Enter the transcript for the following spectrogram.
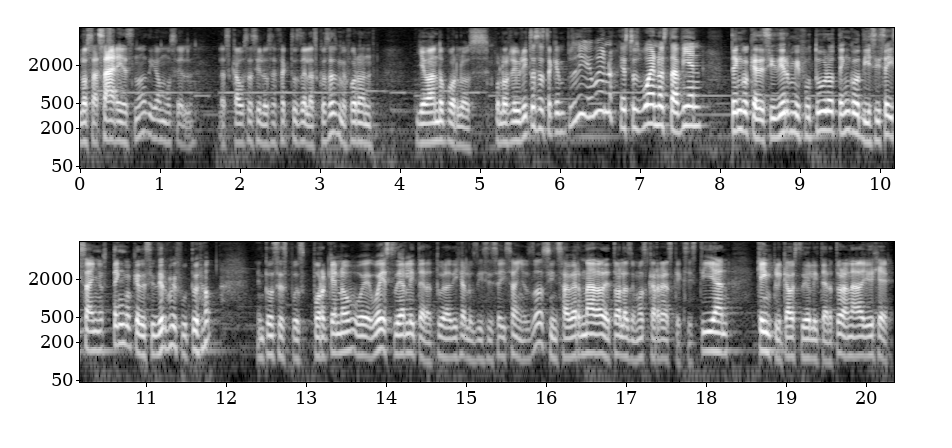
los azares, ¿no? Digamos, el, las causas y los efectos de las cosas me fueron llevando por los, por los libritos hasta que pues dije, bueno, esto es bueno, está bien, tengo que decidir mi futuro, tengo 16 años, tengo que decidir mi futuro. Entonces, pues, ¿por qué no? Voy, a estudiar literatura, dije a los 16 años, ¿no? Sin saber nada de todas las demás carreras que existían, qué implicaba estudiar literatura, nada. Yo dije,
